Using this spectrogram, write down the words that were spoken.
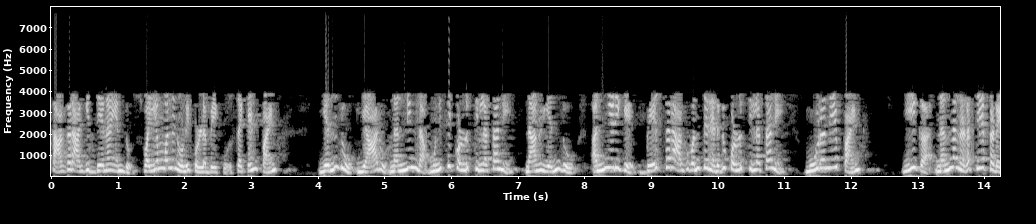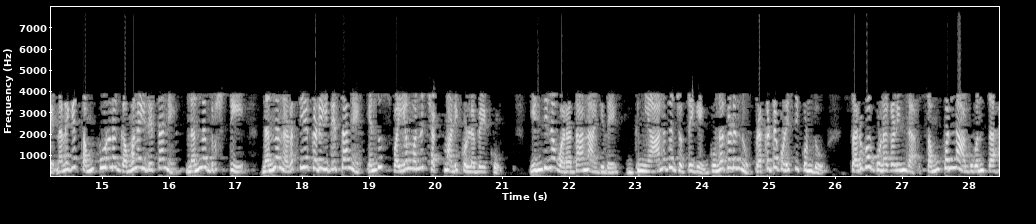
ಸಾಗರ ಆಗಿದ್ದೇನಾ ಎಂದು ಸ್ವಯಂ ನೋಡಿಕೊಳ್ಳಬೇಕು. ಸೆಕೆಂಡ್ ಪಾಯಿಂಟ್ ಎಂದು ಯಾರು ನನ್ನಿಂದ ಮುನಿಸಿಕೊಳ್ಳುತ್ತಿಲ್ಲ ತಾನೆ? ನಾನು ಎಂದು ಅನ್ಯರಿಗೆ ಬೇಸರ ಆಗುವಂತೆ ನಡೆದುಕೊಳ್ಳುತ್ತಿಲ್ಲ ತಾನೆ? ಮೂರನೇ ಪಾಯಿಂಟ್. ಈಗ ನನ್ನ ನಡತೆಯ ಕಡೆ ನನಗೆ ಸಂಪೂರ್ಣ ಗಮನ ಇದೆ ತಾನೆ? ನನ್ನ ದೃಷ್ಟಿ ನನ್ನ ನಡತೆಯ ಕಡೆ ಇದೆ ತಾನೆ ಎಂದು ಸ್ವಯಂ ಅನ್ನು ಚೆಕ್ ಮಾಡಿಕೊಳ್ಳಬೇಕು. ಇಂದಿನ ವರದಾನ ಆಗಿದೆ. ಜ್ಞಾನದ ಜೊತೆಗೆ ಗುಣಗಳನ್ನು ಪ್ರಕಟಗೊಳಿಸಿಕೊಂಡು ಸರ್ವ ಗುಣಗಳಿಂದ ಸಂಪನ್ನ ಆಗುವಂತಹ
